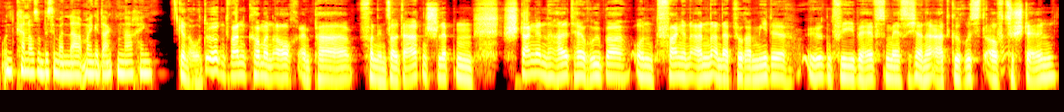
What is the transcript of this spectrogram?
und kann auch so ein bisschen mein, meinen Gedanken nachhängen. Genau, und irgendwann kommen auch ein paar von den Soldaten schleppen Stangen halt herüber und fangen an, an der Pyramide irgendwie behelfsmäßig eine Art Gerüst aufzustellen.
